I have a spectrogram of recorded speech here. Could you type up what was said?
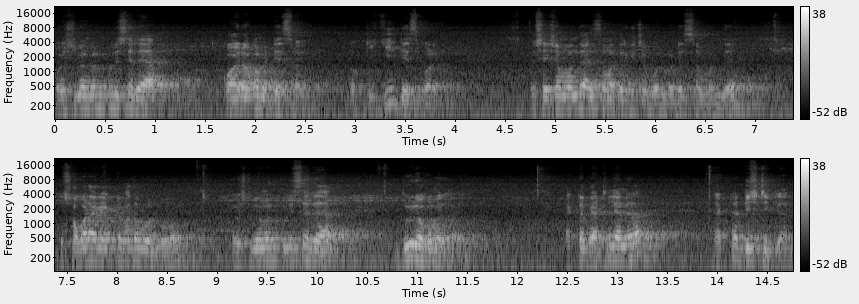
ওয়েস্ট বেঙ্গল পুলিশের অ্যাপ কয় রকমের ড্রেস হয় ও কী কী ড্রেস পরে। তো সেই সম্বন্ধে আজ তোমাদের কিছু বলব ড্রেস সম্বন্ধে। তো সবার আগে একটা কথা বলব ওয়েস্ট বেঙ্গল পুলিশের র্যাপ দুই রকমের হয়। একটা ব্যাটালিয়ান র্যাপ একটা ডিস্ট্রিক্ট র্যাপ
